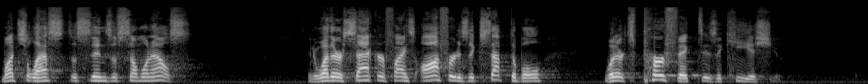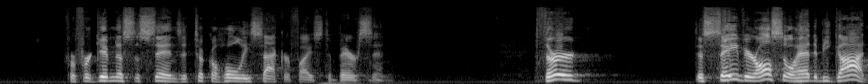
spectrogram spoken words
much less the sins of someone else. And whether a sacrifice offered is acceptable, whether it's perfect, is a key issue. For forgiveness of sins, it took a holy sacrifice to bear sin. Third, the Savior also had to be God.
